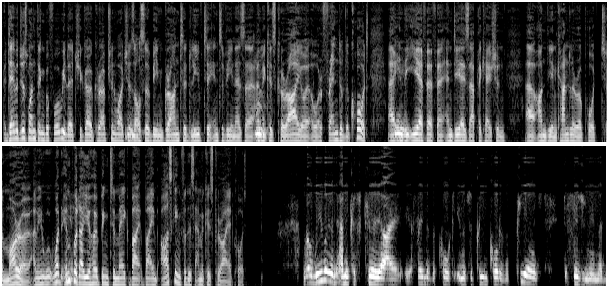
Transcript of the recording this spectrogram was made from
David, just one thing before we let you go. Corruption Watch mm. has also been granted leave to intervene as a mm. amicus curiae or, or, a friend of the court uh, mm. in the EFF and DA's application uh, on the Nkandla report tomorrow. I mean, w- what input yes. are you hoping to make by, by asking for this amicus curiae at court? Well, we were an amicus curiae, a friend of the court, in the Supreme Court of Appeals decision in the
